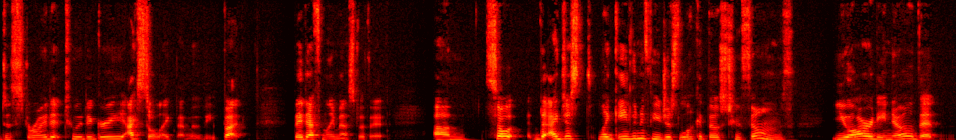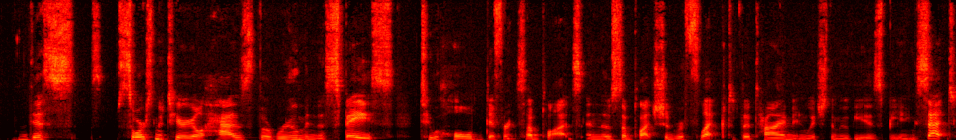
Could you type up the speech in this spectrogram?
destroyed it to a degree. I still like that movie, but they definitely messed with it. Um, so I just like even if you just look at those two films, you already know that this source material has the room and the space to hold different subplots, and those subplots should reflect the time in which the movie is being set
